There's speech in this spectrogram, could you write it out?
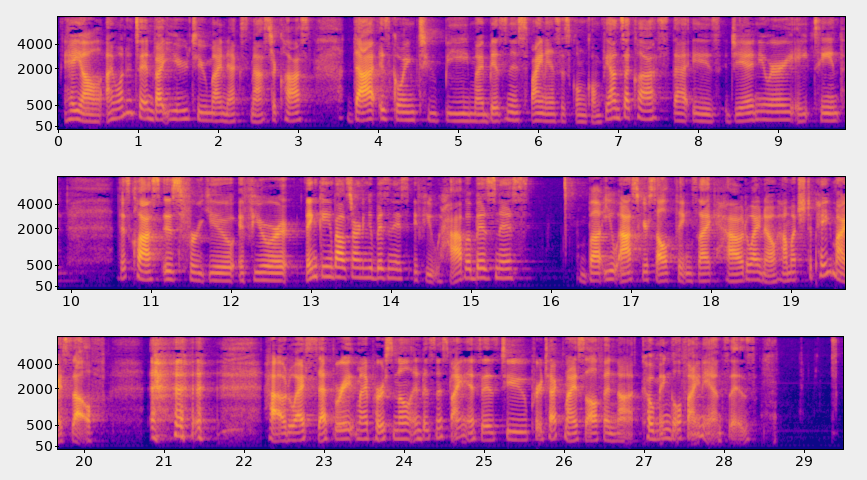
Hey, y'all, I wanted to invite you to my next masterclass. That is going to be my Business Finances con Confianza class. That is January 18th this class is for you if you're thinking about starting a business, if you have a business, but you ask yourself things like how do I know how much to pay myself? how do I separate my personal and business finances to protect myself and not commingle finances?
